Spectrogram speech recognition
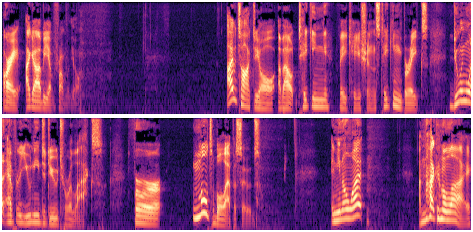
All right, I gotta be upfront with y'all. I've talked to y'all about taking vacations, taking breaks, doing whatever you need to do to relax for multiple episodes. And you know what? I'm not going to lie.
